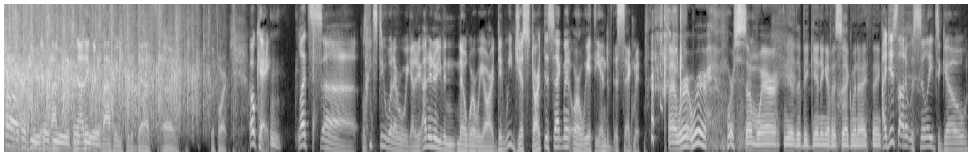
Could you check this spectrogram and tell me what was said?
Oh, thank you, thank you, no, I thank think they're clapping for the death of the fart. Okay. Mm. Let's uh let's do whatever we got to do. I don't even know where we are. Did we just start this segment, or are we at the end of this segment? Uh, we're we're we're somewhere near the beginning of a segment, I think. I just thought it was silly to go.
